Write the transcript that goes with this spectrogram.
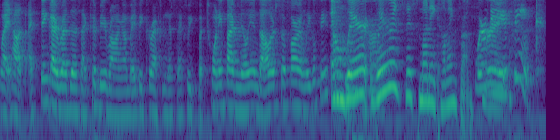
White House. I think I read this. I could be wrong. I may be correcting this next week, but twenty-five million dollars so far in legal fees. And where where is this money coming from? Where do you think?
